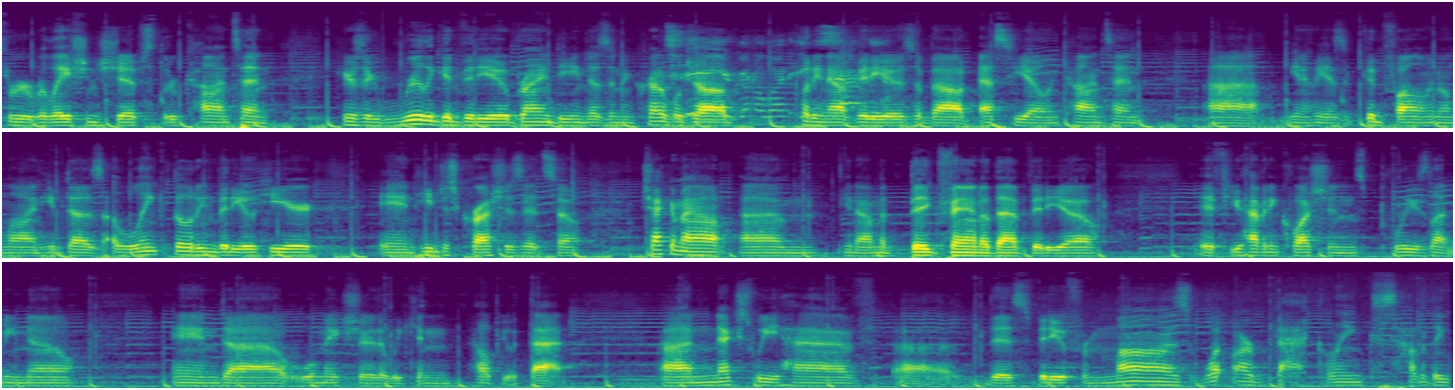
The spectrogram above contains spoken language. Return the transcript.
through relationships, through content. Here's a really good video. Brian Dean does an incredible Today job putting exactly. out videos about SEO and content. Uh, you know, he has a good following online. He does a link building video here, and he just crushes it. So check him out. Um, you know, I'm a big fan of that video. If you have any questions, please let me know, and uh, we'll make sure that we can help you with that. Uh, next, we have uh, this video from Moz. What are backlinks? How do they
